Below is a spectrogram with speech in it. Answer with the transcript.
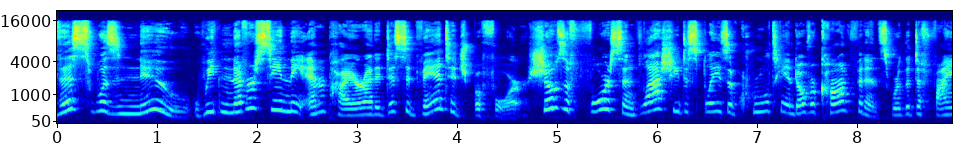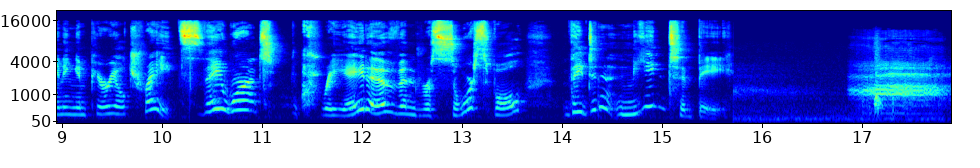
This was new. We'd never seen the Empire at a disadvantage before. Shows of force and flashy displays of cruelty and overconfidence were the defining Imperial traits. They weren't creative and resourceful. They didn't need to be. Ah!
